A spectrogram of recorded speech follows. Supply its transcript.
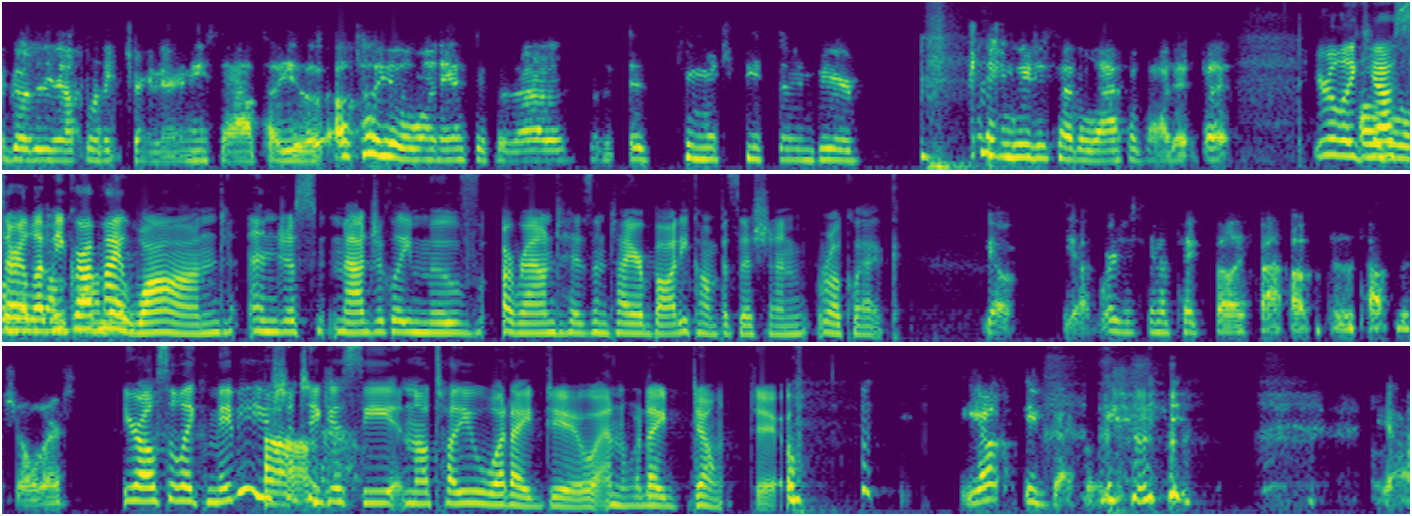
I go to the athletic trainer and he said, I'll tell you the, I'll tell you the one answer for that. It's, it's too much pizza and beer. and we just had a laugh about it, but You're like, I was a yes, sir. Let me grab my wand and just magically move around his entire body composition real quick. Yep. Yeah, we're just gonna pick belly fat up to the top of the shoulders. You're also like, maybe you should Um. take a seat and I'll tell you what I do and what I don't do. Yep, exactly. yeah,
